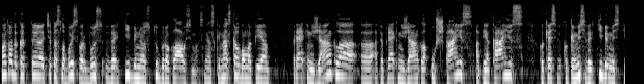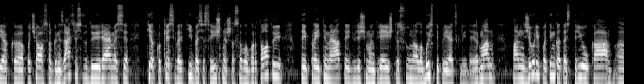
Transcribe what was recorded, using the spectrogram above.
Man atrodo, kad e, čia tas labai svarbus vertybinio stuburo klausimas, nes kai mes kalbam apie prekinį ženklą, apie prekinį ženklą, už ką jis, apie ką jis, kokias, kokiamis vertybėmis tiek pačios organizacijos viduje remiasi, tiek kokias vertybės jisai išneša savo vartotojui, tai praeiti metai 22 iš tiesų na, labai stipriai atskleidė. Ir man, man žiauriai patinka tas 3K a,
